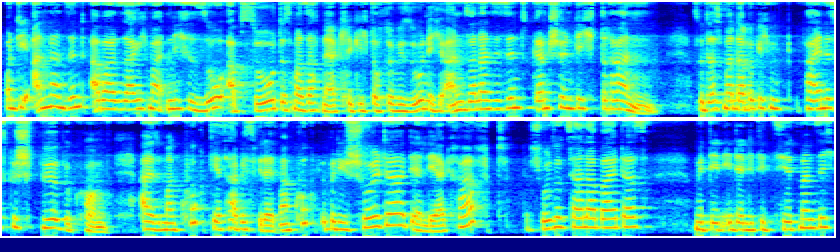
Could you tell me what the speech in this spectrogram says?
Und die anderen sind aber, sage ich mal, nicht so absurd, dass man sagt, naja, klicke ich doch sowieso nicht an, sondern sie sind ganz schön dicht dran, sodass man da wirklich ein feines Gespür bekommt. Also man guckt, jetzt habe ich es wieder, man guckt über die Schulter der Lehrkraft, des Schulsozialarbeiters, mit denen identifiziert man sich.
